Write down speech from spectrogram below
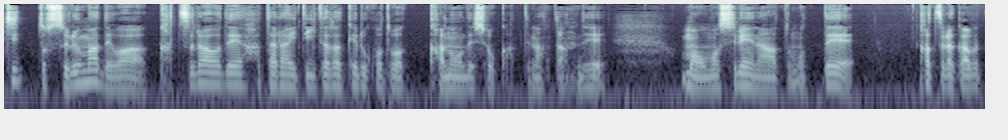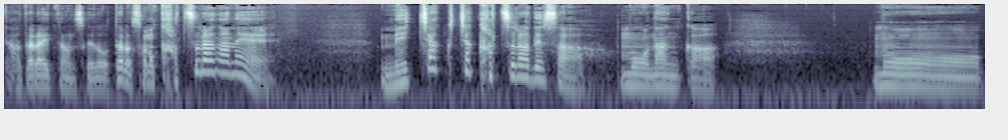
ちっとするまでは、カツラで働いていただけることは可能でしょうかってなったんで、まあ面白いなと思って、カツラかぶって働いてたんですけど、ただそのカツラがね、めちゃくちゃカツラでさ、もうなんか、もう、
